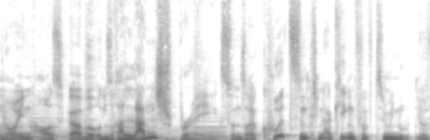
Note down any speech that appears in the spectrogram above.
neuen Ausgabe unserer Lunch Breaks, unserer kurzen, knackigen 15 Minuten,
